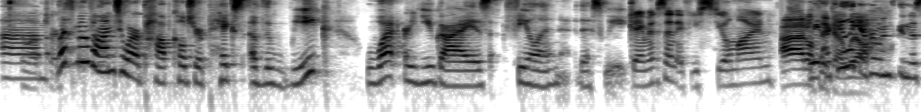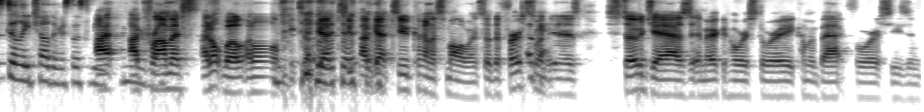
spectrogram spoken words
um, let's move on to our pop culture picks of the week what are you guys feeling this week Jameson, if you steal mine, I don't Wait, think I I, feel will. like everyone's gonna steal each other's this week. I, I'm I nervous. promise. I don't. Well, I don't think so. I've got two, I've got two kind of smaller ones. So the first one is So Jazz, American Horror Story, coming back for season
